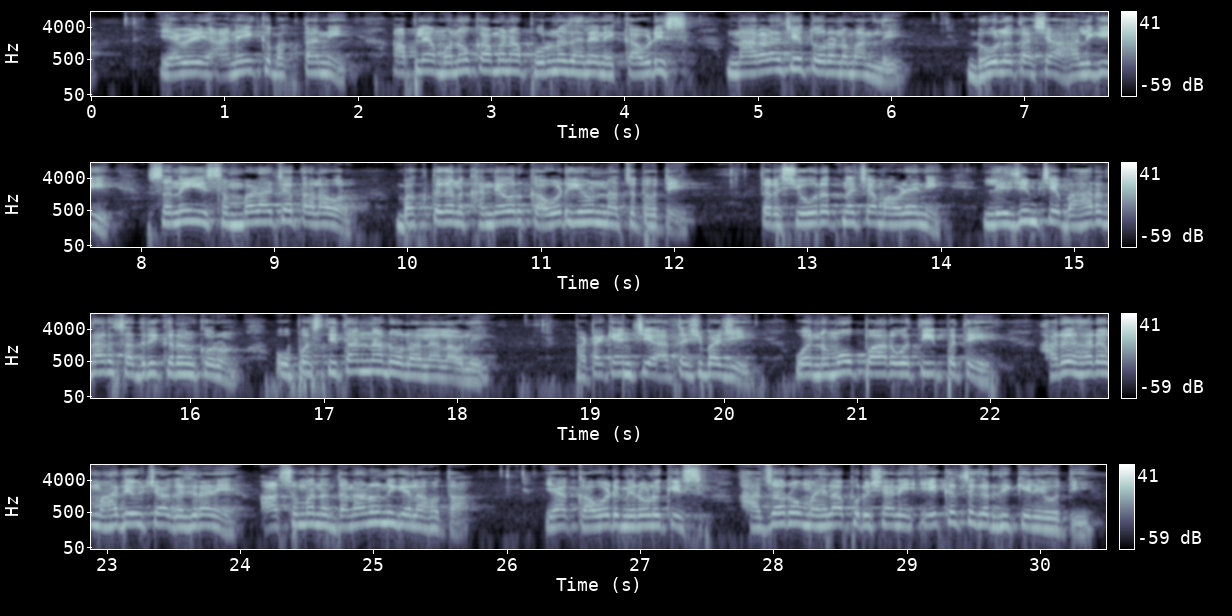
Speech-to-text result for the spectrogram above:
यावेळी अनेक भक्तांनी आपल्या मनोकामना पूर्ण झाल्याने कावडीस नारळाचे तोरण बांधले. ढोल ताशा सनई संभाळाच्या तालावर भक्तगण खांद्यावर कावड घेऊन नाचत होते. तर शिवरत्नाच्या मावळ्याने लेझिमचे बहारदार सादरीकरण करून उपस्थितांना डोलायला लावले. फटाक्यांची आतषबाजी व नमो पार्वती पते हर हर महादेवच्या गजराने आसमन दणानून गेला होता. या कावड मिरवणुकीस हजारो महिला पुरुषांनी एकच गर्दी केली होती.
